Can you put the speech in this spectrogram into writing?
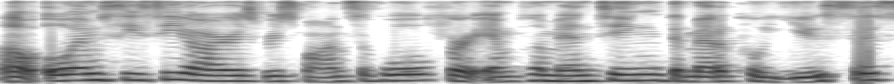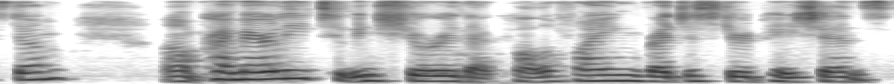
Uh, OMCCR is responsible for implementing the medical use system, um, primarily to ensure that qualifying registered patients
